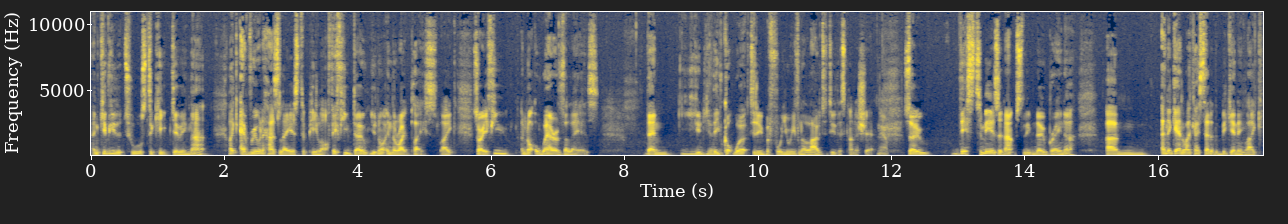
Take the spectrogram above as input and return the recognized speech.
and give you the tools to keep doing that. Like, everyone has layers to peel off. If you don't, you're not in the right place. Like, sorry, if you are not aware of the layers, then you, you've got work to do before you're even allowed to do this kind of shit. Yeah. So, this to me is an absolute no brainer. Um, and again, like I said at the beginning, like,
